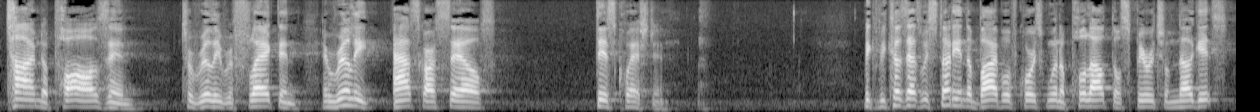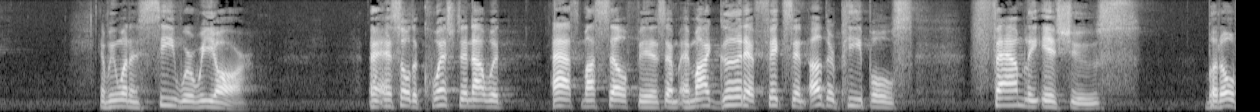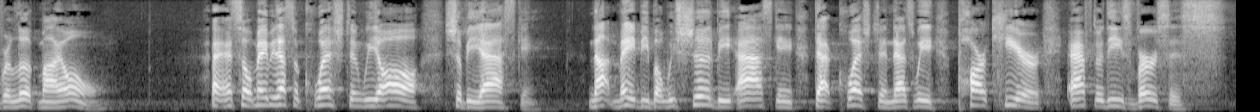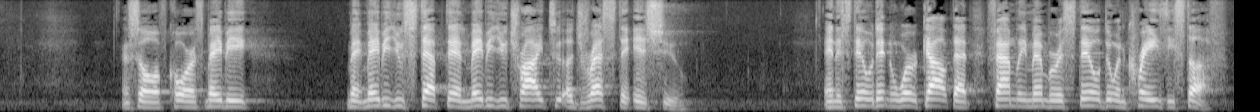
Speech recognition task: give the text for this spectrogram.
time to pause and to really reflect and, and really ask ourselves this question. Because as we study in the Bible, of course, we want to pull out those spiritual nuggets and we want to see where we are. And so the question I would ask myself is Am, am I good at fixing other people's family issues but overlook my own? And so maybe that's a question we all should be asking. Not maybe, but we should be asking that question as we park here after these verses. And so, of course, maybe, maybe you stepped in, maybe you tried to address the issue. and it still didn't work out, that family member is still doing crazy stuff.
